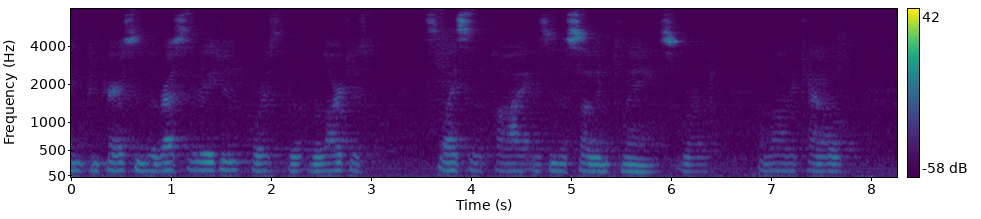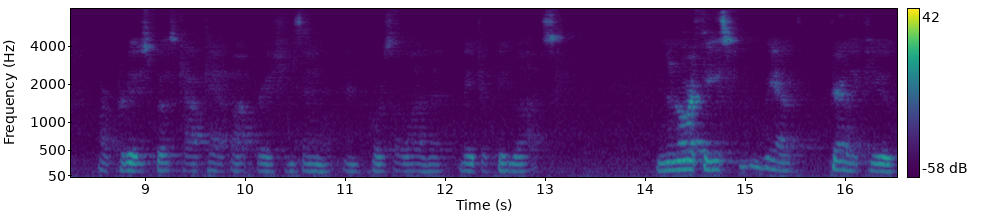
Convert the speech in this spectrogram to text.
in, comparison to the rest of the region. Of course, the, the largest slice of the pie is in the southern plains, where a lot of cattle are produced both cow-calf operations and, and, of course, a lot of the major feedlots. In the Northeast, we have fairly few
